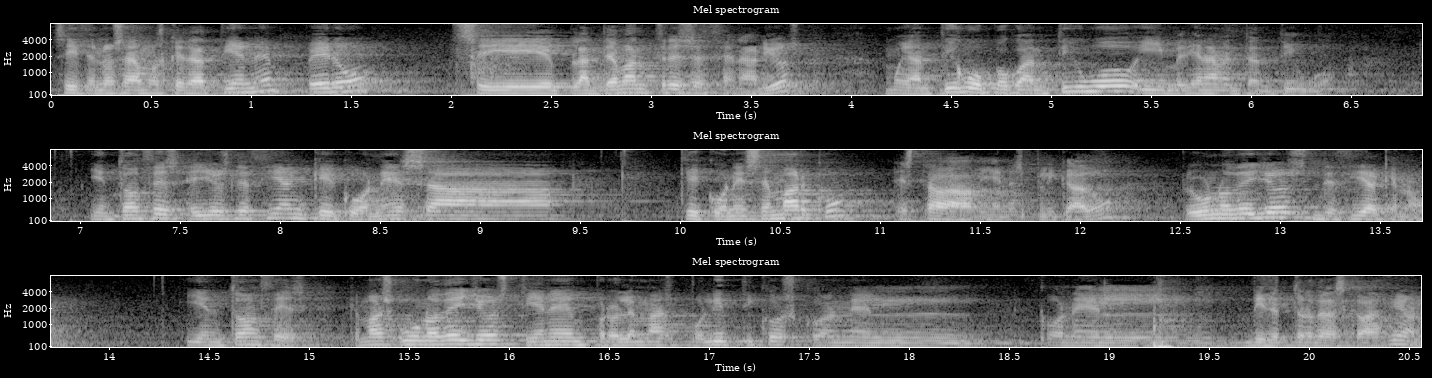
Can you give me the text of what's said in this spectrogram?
se dice no sabemos qué edad tiene, pero se planteaban tres escenarios, muy antiguo, poco antiguo y medianamente antiguo. Y entonces ellos decían que con, esa, que con ese marco estaba bien explicado, pero uno de ellos decía que no. Y entonces, además uno de ellos tiene problemas políticos con el, con el director de la excavación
